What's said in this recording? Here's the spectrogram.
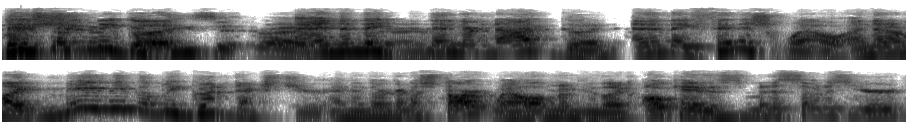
They They're should be good. Decent. Right. and then they right, right. then they're not good, and then they finish well, and then I'm like, maybe they'll be good next year, and then they're gonna start well. I'm gonna be like, okay, this is Minnesota's year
